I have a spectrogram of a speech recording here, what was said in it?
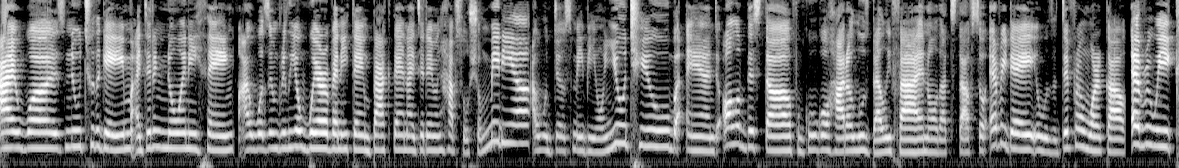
I was new to the game. I didn't know anything. I wasn't really aware of anything. Back then, I didn't even have social media. I would just maybe on YouTube and all of this stuff, Google how to lose belly fat and all that stuff. So every day it was a different workout. Every week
